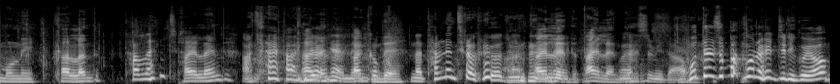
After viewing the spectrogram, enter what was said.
몰리. Thailand? 탤런트? Thailand? 아, 탈, 아니, 아니, 아니. 네. 나 탤런트라 그래가지고. 아, 타일랜드, 타일랜드. 맞습니다. 호텔 숙박권을 드리고요.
